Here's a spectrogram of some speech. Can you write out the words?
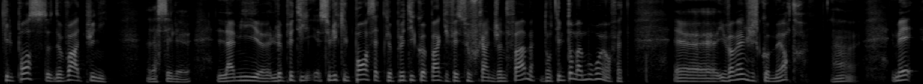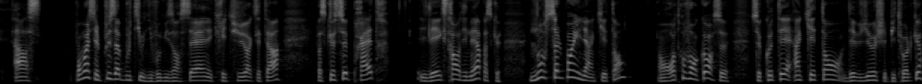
qu'il pense devoir être puni. C'est-à-dire, C'est l'ami, le petit, celui qu'il pense être le petit copain qui fait souffrir une jeune femme, dont il tombe amoureux en fait. Euh, il va même jusqu'au meurtre. hein. Mais alors, pour moi, c'est le plus abouti au niveau mise en scène, écriture, etc. Parce que ce prêtre, il est extraordinaire parce que non seulement il est inquiétant, on retrouve encore ce, côté inquiétant des vieux chez Pete Walker.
